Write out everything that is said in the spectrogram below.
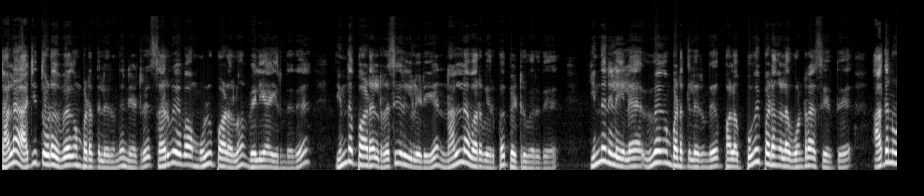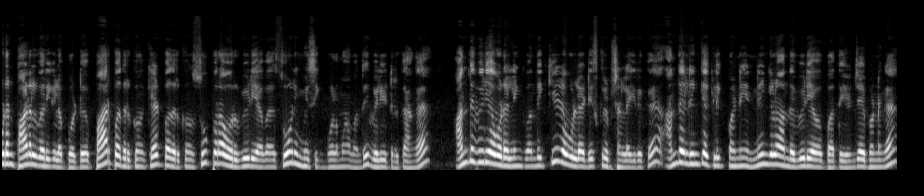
தல அஜித்தோட விவேகம் படத்திலிருந்து நேற்று சர்வேவா முழு பாடலும் வெளியாகிருந்தது இந்த பாடல் ரசிகர்களிடையே நல்ல வரவேற்பை பெற்று வருது. இந்த நிலையில் விவேகம் படத்திலிருந்து பல புகைப்படங்களை ஒன்றாக சேர்த்து அதனுடன் பாடல் வரிகளை போட்டு பார்ப்பதற்கும் கேட்பதற்கும் சூப்பராக ஒரு வீடியோவை சோனி மியூசிக் மூலமாக வந்து வெளியிட்டிருக்காங்க. அந்த வீடியோவோட லிங்க் வந்து கீழே உள்ள டிஸ்கிரிப்ஷனில் இருக்குது அந்த லிங்கை கிளிக் பண்ணி நீங்களும் அந்த வீடியோவை பார்த்து என்ஜாய் பண்ணுங்கள்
